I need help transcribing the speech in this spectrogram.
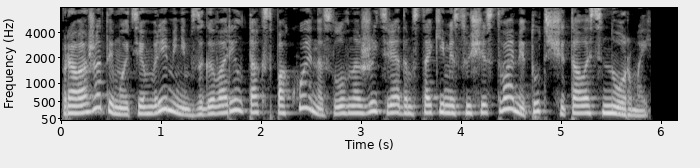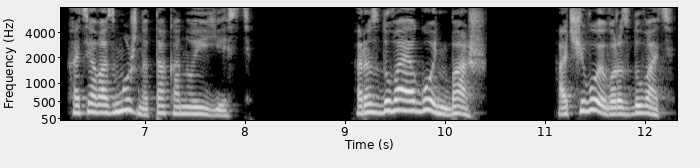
Провожатый мой тем временем заговорил так спокойно, словно жить рядом с такими существами тут считалось нормой. Хотя, возможно, так оно и есть. «Раздувай огонь, Баш!» «А чего его раздувать?»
